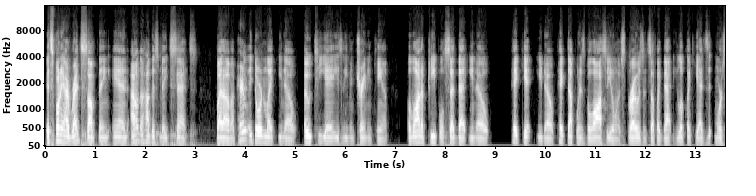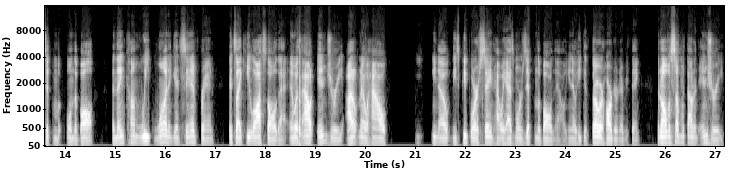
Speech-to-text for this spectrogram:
It's funny. I read something, and I don't know how this made sense, but um, apparently during like you know OTAs and even training camp, a lot of people said that you know Pickett, you know, picked up on his velocity on his throws and stuff like that. He looked like he had zip, more zip on the ball, and then come week one against San Fran, it's like he lost all that. And without injury, I don't know how. You know, these people are saying how he has more zip on the ball now. You know, he can throw it harder and everything. Then all of a sudden, without an injury,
